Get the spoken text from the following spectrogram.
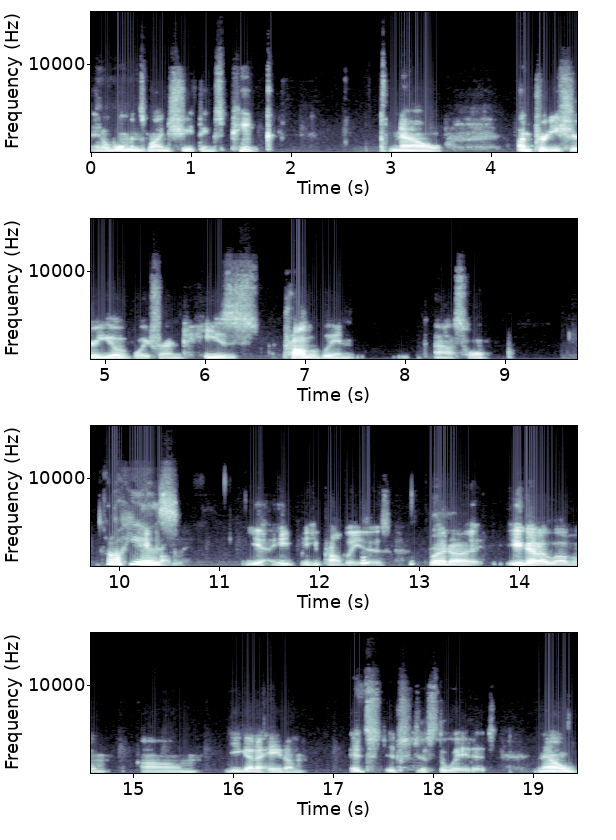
In a woman's mind she thinks pink. Now, I'm pretty sure you have a boyfriend. He's probably an asshole. Oh, he, he is. Probably, yeah, he he probably is. But uh, you gotta love him. Um, you gotta hate them. It's it's just the way it is. Now,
